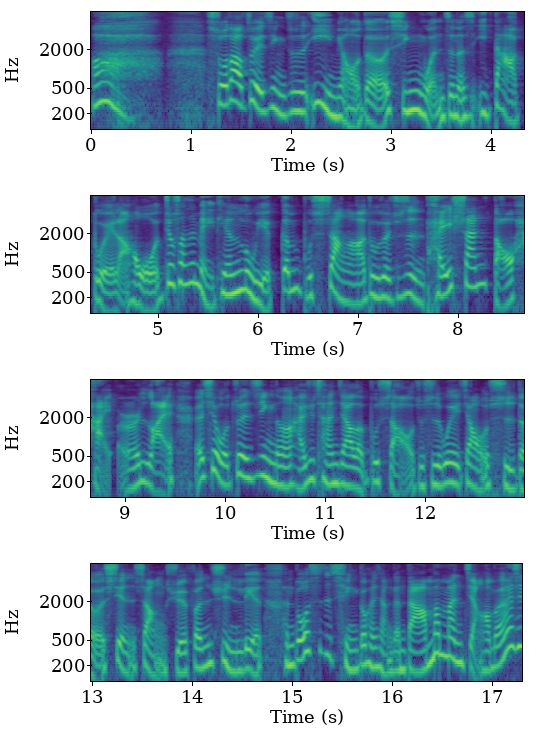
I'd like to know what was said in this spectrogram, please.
啊。说到最近，就是疫苗的新闻真的是一大堆，然后我就算是每天录也跟不上啊，对不对？就是排山倒海而来，而且我最近呢还去参加了不少就是魏教师的线上学分训练，很多事情都很想跟大家慢慢讲，好没关系，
